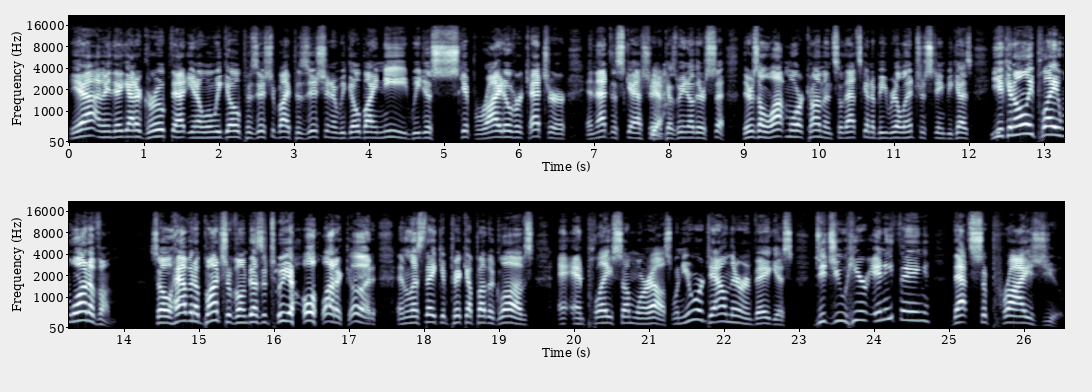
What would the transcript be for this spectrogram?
Yeah, I mean they got a group that you know when we go position by position and we go by need, we just skip right over catcher in that discussion Yeah. because we know there's there's a lot more coming. So that's going to be real interesting because you can only play one of them. So having a bunch of them doesn't do you a whole lot of good unless they can pick up other gloves and, and play somewhere else. When you were down there in Vegas, did you hear anything that surprised you?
